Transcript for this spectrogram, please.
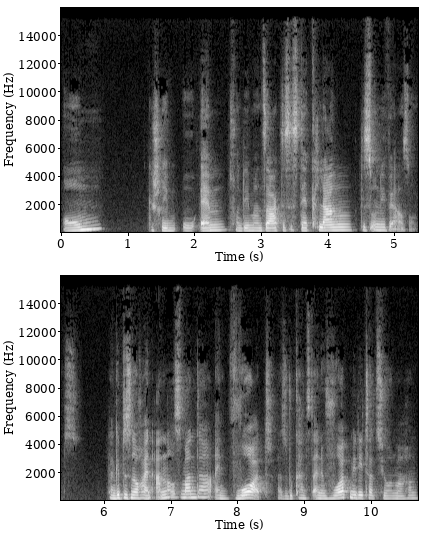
Om, geschrieben OM, von dem man sagt, es ist der Klang des Universums. Dann gibt es noch ein anderes Mantra, ein Wort. Also du kannst eine Wortmeditation machen,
